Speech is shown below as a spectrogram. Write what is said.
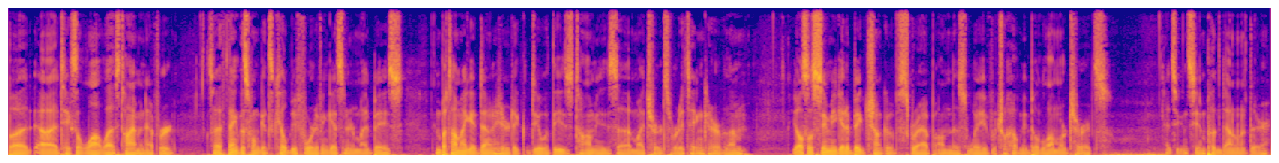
but uh, it takes a lot less time and effort. So I think this one gets killed before it even gets near my base. And by the time I get down here to deal with these Tommies, uh, my turret's already taken care of them. You also see me get a big chunk of scrap on this wave, which will help me build a lot more turrets. As you can see, I'm putting down right there.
